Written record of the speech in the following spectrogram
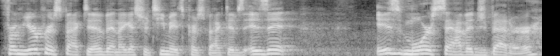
from your perspective and I guess your teammates' perspectives, is it is more savage better?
